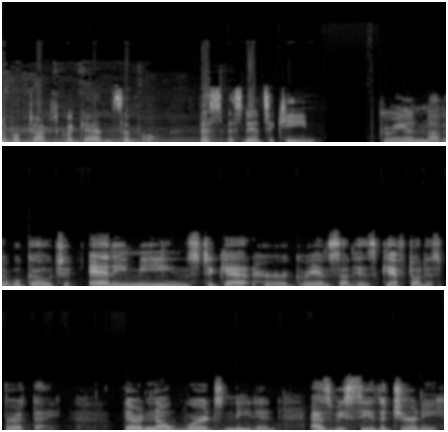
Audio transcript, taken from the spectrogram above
to Book Talks Quick and Simple. This is Nancy Keane. Grandmother will go to any means to get her grandson his gift on his birthday. There are no words needed as we see the journey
